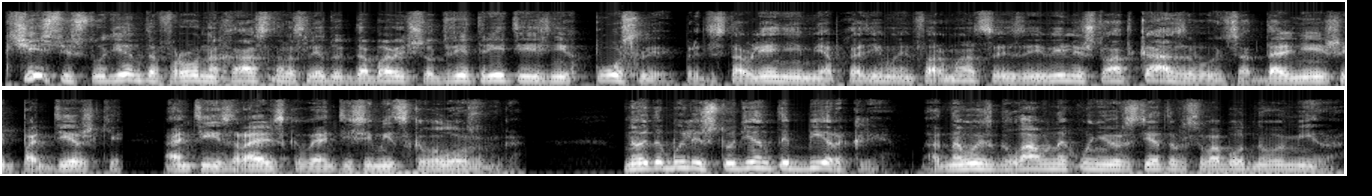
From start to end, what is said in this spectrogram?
К чести студентов Рона Хаснера следует добавить, что две трети из них после предоставления им необходимой информации заявили, что отказываются от дальнейшей поддержки антиизраильского и антисемитского лозунга. Но это были студенты Беркли, одного из главных университетов свободного мира.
